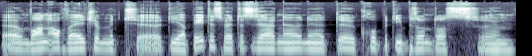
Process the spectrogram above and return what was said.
Äh, waren auch welche mit äh, Diabetes, weil das ist ja eine, eine, eine Gruppe, die besonders ähm,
